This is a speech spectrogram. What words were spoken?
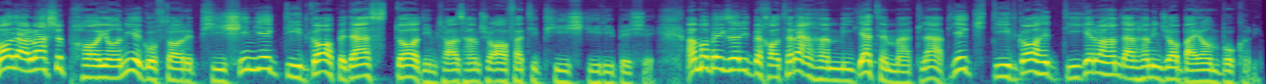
ما در بخش پایانی گفتار پیشین یک دیدگاه به دست دادیم تا از همچه آفتی پیشگیری بشه. اما بگذارید به خاطر اهمیت مطلب یک دیدگاه دیگه رو هم در همین جا بیان بکنیم.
